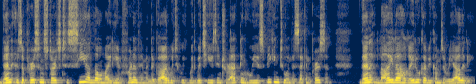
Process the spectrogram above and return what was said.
then, as a person starts to see Allah Almighty in front of him and the God which, with, with which he is interacting, who he is speaking to in the second person, then La ilaha ghayruka becomes a reality.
